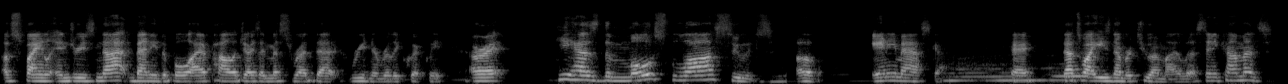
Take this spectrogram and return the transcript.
of spinal injuries, not Benny the Bull. I apologize, I misread that. Reading it really quickly. All right, he has the most lawsuits of any mascot. Okay, that's why he's number two on my list. Any comments?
